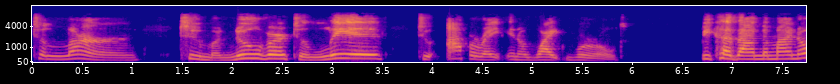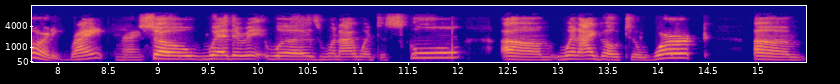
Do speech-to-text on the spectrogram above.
to learn to maneuver, to live, to operate in a white world because I'm the minority, right? Right. So whether it was when I went to school, um, when I go to work, um,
